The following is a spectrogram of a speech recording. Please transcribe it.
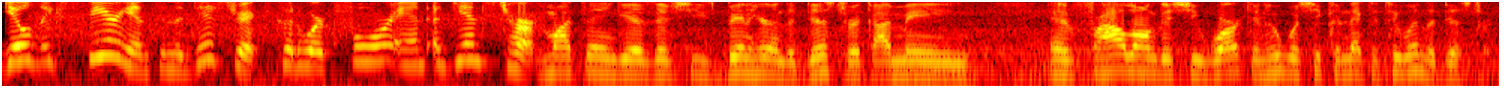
Gill's experience in the district could work for and against her. My thing is, if she's been here in the district, I mean, and for how long did she work and who was she connected to in the district?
